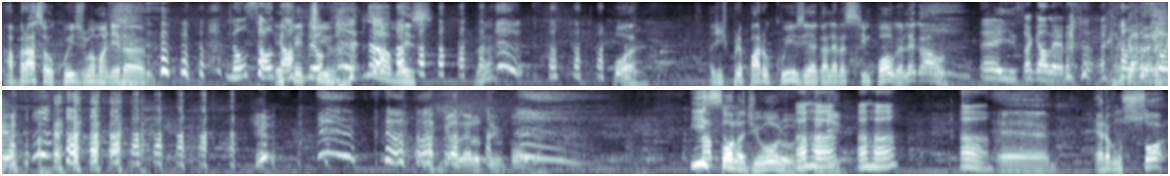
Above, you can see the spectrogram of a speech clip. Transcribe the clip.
abraça o quiz de uma maneira Não saudável. efetiva. Não, mas. Né? Pô, a gente prepara o quiz e a galera se empolga, é legal. É isso, a galera. A galera sou eu. A galera se empolga. Na Isso. bola de ouro, Aham, Nathalie, aham. Ah, é, eram só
